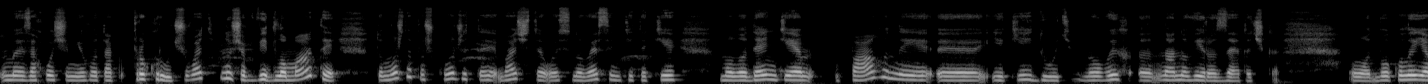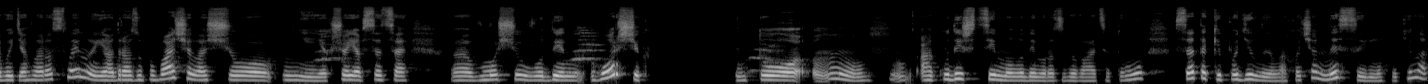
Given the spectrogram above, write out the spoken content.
ми захочемо його так прокручувати, ну, щоб відломати, то можна пошкоджити, бачите, ось новесенькі такі молоденькі пагони, е, які йдуть нових, е, на нові розеточки. От, бо коли я витягла рослину, я одразу побачила, що ні, якщо я все це вмощу в один горщик, то ну, а куди ж цим молодим розвиватися? Тому все-таки поділила, хоча не сильно хотіла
